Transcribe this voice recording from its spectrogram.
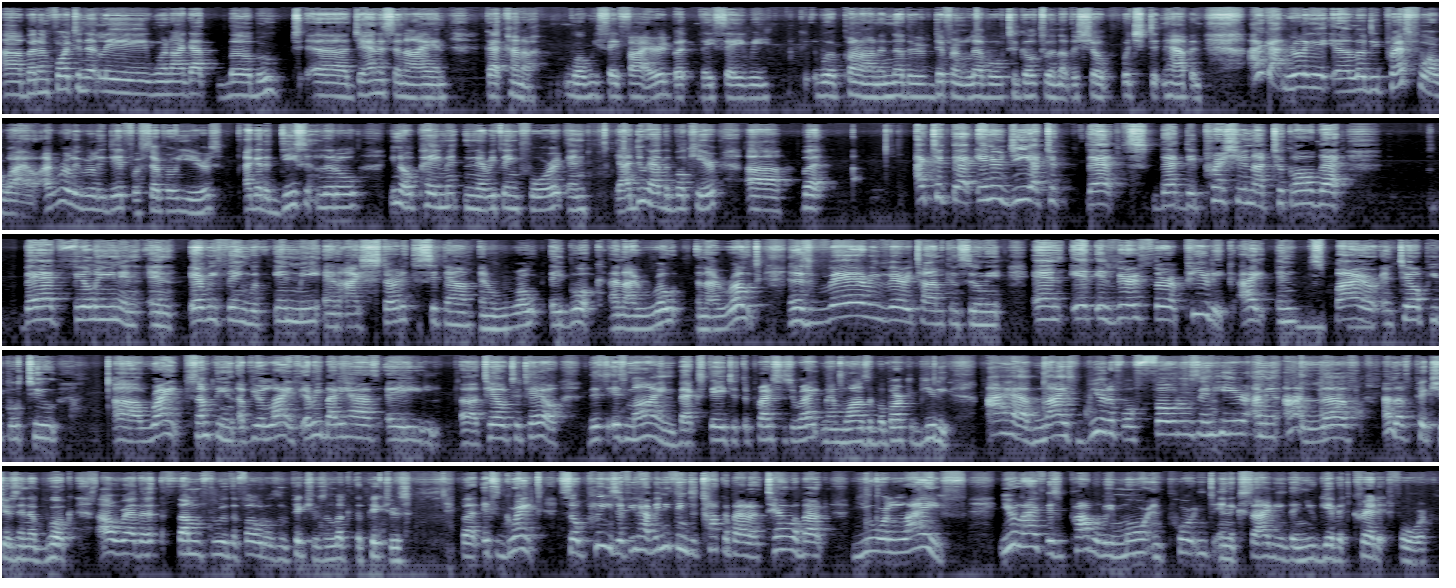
Uh, but unfortunately, when I got the boot, uh, Janice and I, and got kind of, well, we say fired, but they say we were put on another different level to go to another show, which didn't happen. I got really a little depressed for a while. I really, really did for several years. I got a decent little, you know, payment and everything for it. And yeah, I do have the book here. Uh, but I took that energy, I took that that depression, I took all that bad feeling and, and everything within me. And I started to sit down and wrote a book. And I wrote and I wrote. And it's very, very time consuming. And it is very therapeutic. I inspire and tell people to uh, write something of your life. Everybody has a uh, tale to tell. This is mine. Backstage at the Price is Right, Memoirs of a Barker Beauty. I have nice, beautiful photos in here. I mean, I love, I love pictures in a book. I'll rather thumb through the photos and pictures and look at the pictures. But it's great. So please, if you have anything to talk about or tell about your life, your life is probably more important and exciting than you give it credit for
